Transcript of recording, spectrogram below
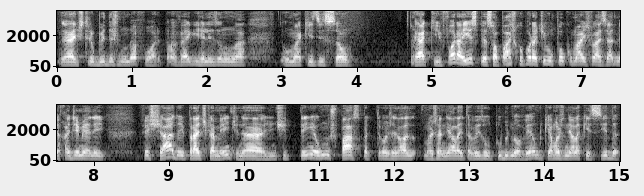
né, distribuídas mundo afora. Então a VEG realizando uma, uma aquisição aqui. Fora isso, pessoal, a parte corporativa um pouco mais esvaziada, mercado de M&A fechado aí praticamente, né? A gente tem algum espaço para ter uma janela, uma janela aí talvez outubro, novembro, que é uma janela aquecida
